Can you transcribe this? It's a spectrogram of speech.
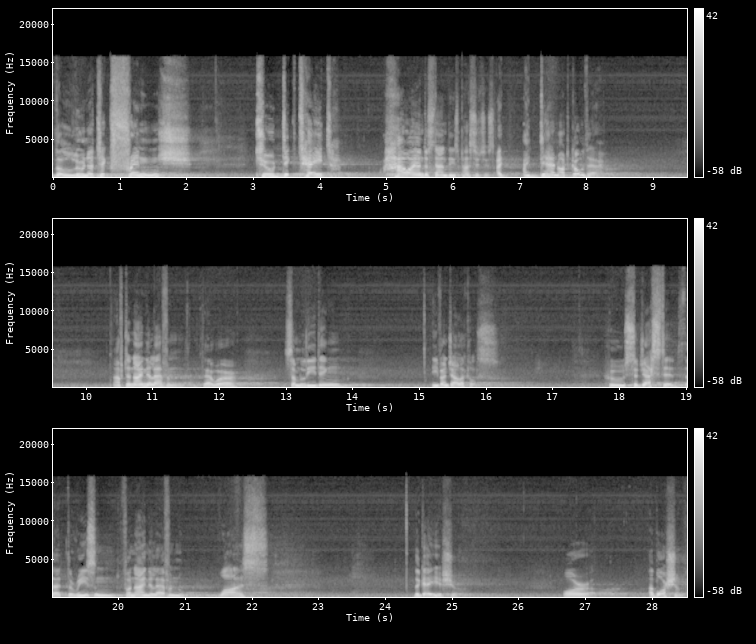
the lunatic fringe to dictate how I understand these passages. I, I dare not go there. After 9 11, there were some leading evangelicals who suggested that the reason for 9 11 was the gay issue or abortion.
